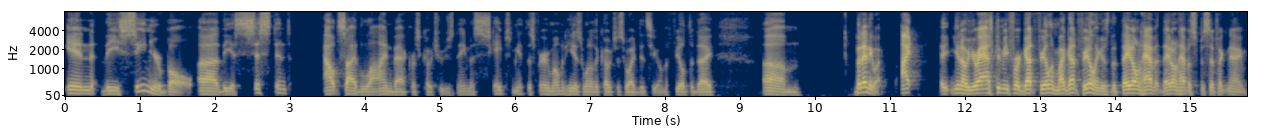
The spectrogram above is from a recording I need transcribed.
in the Senior Bowl. Uh, the assistant outside linebackers coach, whose name escapes me at this very moment, he is one of the coaches who I did see on the field today. Um, but anyway, I, you know, you're asking me for a gut feeling. My gut feeling is that they don't have it. They don't have a specific name.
